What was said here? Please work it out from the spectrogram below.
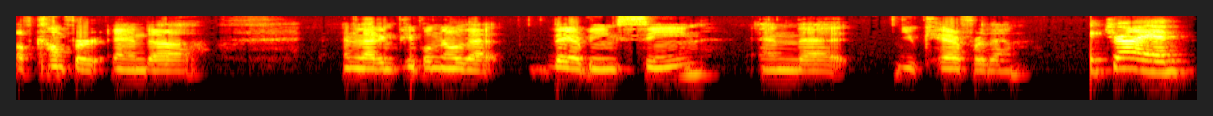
of comfort and uh, and letting people know that they are being seen and that you care for them. Keep trying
